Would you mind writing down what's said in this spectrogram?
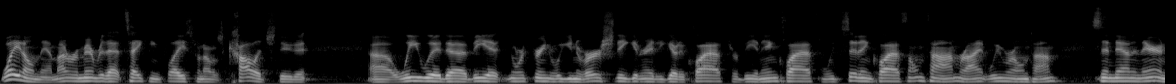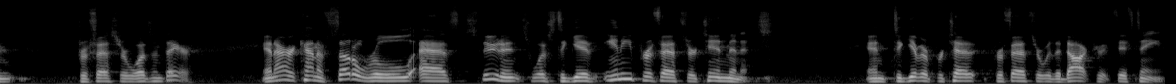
wait on them. I remember that taking place when I was a college student. Uh, we would uh, be at North Greenville University getting ready to go to class or being in class, and we'd sit in class on time, right? We were on time, sitting down in there, and professor wasn't there. And our kind of subtle rule as students was to give any professor 10 minutes and to give a professor with a doctorate 15.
